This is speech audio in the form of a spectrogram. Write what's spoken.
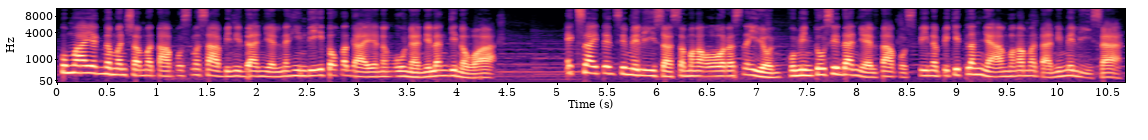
Pumayag naman siya matapos masabi ni Daniel na hindi ito kagaya ng una nilang ginawa. Excited si Melissa sa mga oras na iyon, kuminto si Daniel tapos pinapikit lang niya ang mga mata ni Melissa.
